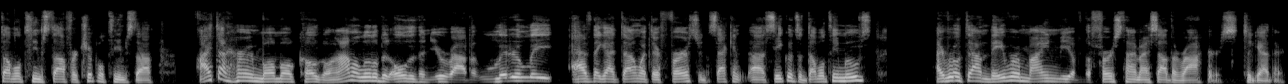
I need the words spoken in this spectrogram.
double team stuff or triple team stuff. I thought her and Momo Kohgo, and I'm a little bit older than you, Rob, but literally as they got done with their first and second uh, sequence of double team moves, I wrote down they remind me of the first time I saw the Rockers together.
